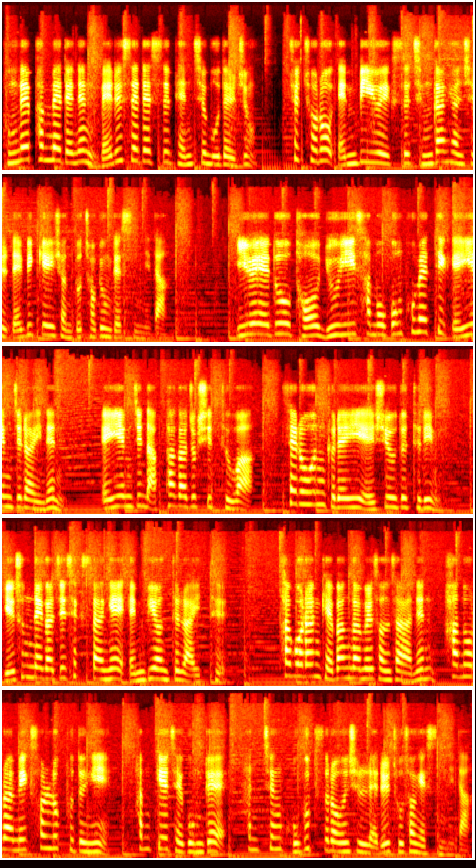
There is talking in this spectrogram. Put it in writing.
국내 판매되는 메르세데스 벤츠 모델 중 최초로 MBUX 증강현실 내비게이션도 적용됐습니다. 이외에도 더 뉴이 350 포매틱 AMG 라인은 AMG 나파 가죽 시트와 새로운 그레이 애쉬우드 트림, 64가지 색상의 앰비언트 라이트, 탁월한 개방감을 선사하는 파노라믹 선루프 등이 함께 제공돼 한층 고급스러운 실내를 조성했습니다.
